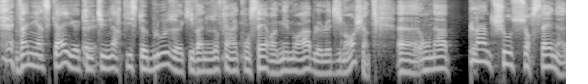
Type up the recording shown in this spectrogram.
Vanya Sky, qui est une artiste blues qui va nous offrir un concert mémorable le dimanche. on a plein de choses sur scène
